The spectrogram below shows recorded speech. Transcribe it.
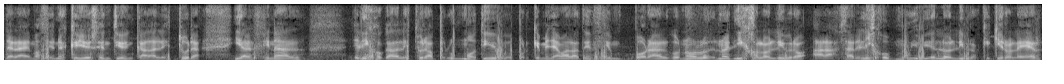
de las emociones que yo he sentido en cada lectura y al final elijo cada lectura por un motivo, porque me llama la atención por algo, no, no elijo los libros al azar, elijo muy bien los libros que quiero leer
